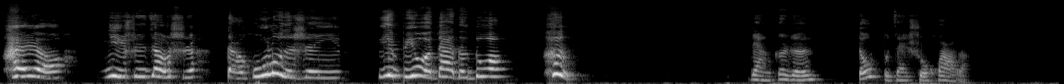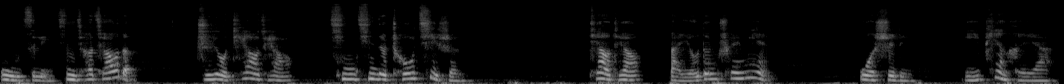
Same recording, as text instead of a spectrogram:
还有，你睡觉时打呼噜的声音也比我大得多。哼！两个人都不再说话了，屋子里静悄悄的，只有跳跳轻轻的抽泣声。跳跳把油灯吹灭，卧室里一片黑暗。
